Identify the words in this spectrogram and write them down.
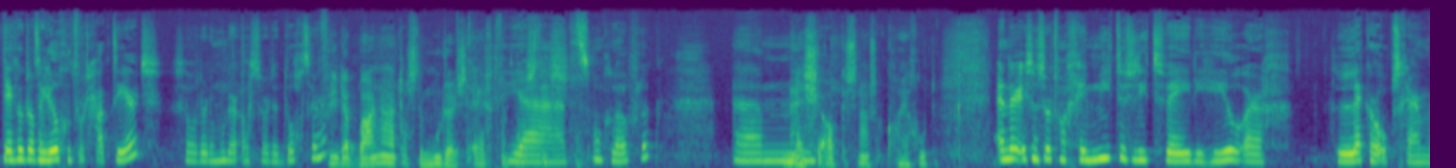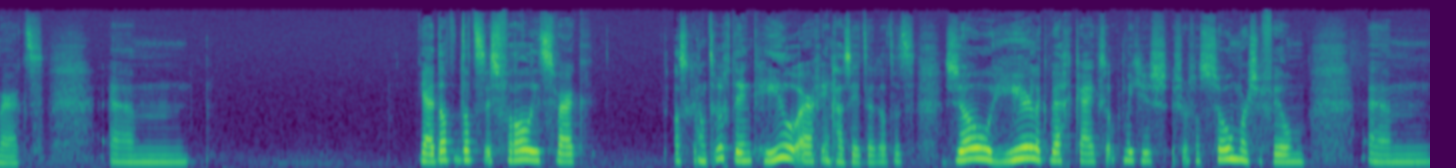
Ik denk ook dat er heel goed wordt geacteerd, zowel door de moeder als door de dochter. Frida Barnard als de moeder is echt fantastisch. Ja, dat is ongelooflijk. Ehm, Meisje ook is trouwens ook heel goed. En er is een soort van chemie tussen die twee die heel erg lekker op scherm werkt. Ehm, ja, dat, dat is vooral iets waar ik, als ik eraan terugdenk, heel erg in ga zitten. Dat het zo heerlijk wegkijkt. Ook een beetje een soort van zomerse film. ehm,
